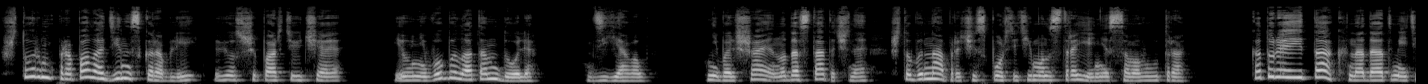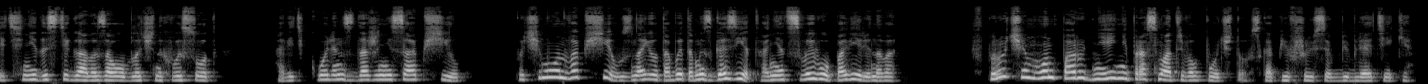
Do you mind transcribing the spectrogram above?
В шторм пропал один из кораблей, везший партию чая, и у него была там доля. Дьявол. Небольшая, но достаточная, чтобы напрочь испортить ему настроение с самого утра. Которое и так, надо отметить, не достигало заоблачных высот. А ведь Коллинз даже не сообщил. Почему он вообще узнает об этом из газет, а не от своего поверенного? Впрочем, он пару дней не просматривал почту, скопившуюся в библиотеке.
